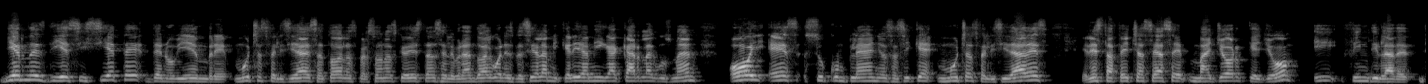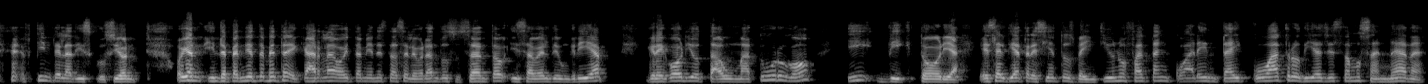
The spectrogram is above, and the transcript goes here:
Viernes 17 de noviembre. Muchas felicidades a todas las personas que hoy están celebrando algo, en especial a mi querida amiga Carla Guzmán. Hoy es su cumpleaños, así que muchas felicidades. En esta fecha se hace mayor que yo y fin de la, fin de la discusión. Oigan, independientemente de Carla, hoy también está celebrando su santo Isabel de Hungría, Gregorio Taumaturgo y Victoria. Es el día 321, faltan 44 días, ya estamos a nada,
